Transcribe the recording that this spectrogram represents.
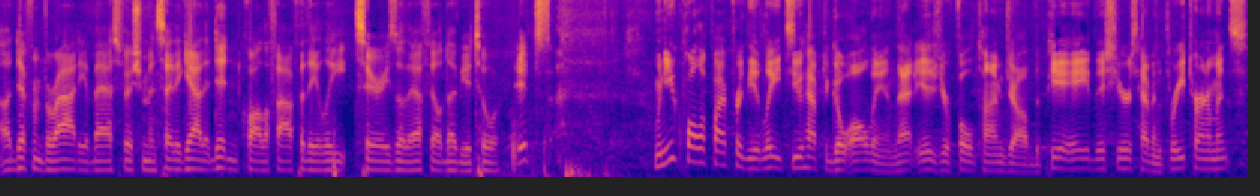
a, different variety of bass fishermen. Say the guy that didn't qualify for the Elite Series or the FLW Tour. It's when you qualify for the elites, you have to go all in. That is your full-time job. The PAA this year is having three tournaments,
